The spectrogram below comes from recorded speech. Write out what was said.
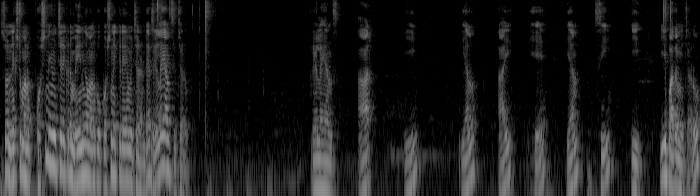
సో నెక్స్ట్ మనకు క్వశ్చన్ ఏమి ఇచ్చాడు? ఇక్కడ మెయిన్గా మనకు క్వశ్చన్ ఇక్కడ ఏమి ఇచ్చాడంటే రిలయన్స్ ఇచ్చాడు. రిలయన్స్. ఆర్ ఐఏఎన్సిఈ ఈ. పదం ఇచ్చాడు.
